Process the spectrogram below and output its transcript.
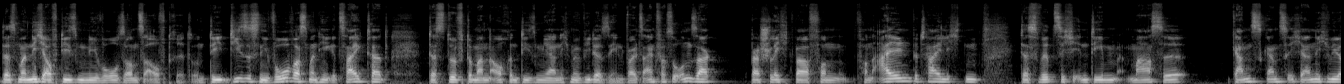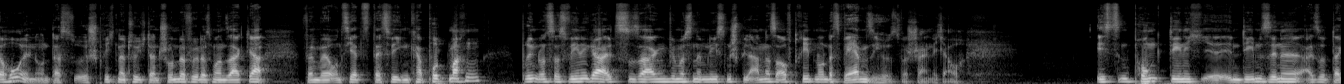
dass man nicht auf diesem Niveau sonst auftritt. Und die, dieses Niveau, was man hier gezeigt hat, das dürfte man auch in diesem Jahr nicht mehr wiedersehen, weil es einfach so unsagbar schlecht war von, von allen Beteiligten. Das wird sich in dem Maße ganz, ganz sicher nicht wiederholen. Und das spricht natürlich dann schon dafür, dass man sagt, ja, wenn wir uns jetzt deswegen kaputt machen, bringt uns das weniger, als zu sagen, wir müssen im nächsten Spiel anders auftreten und das werden sie höchstwahrscheinlich auch. Ist ein Punkt, den ich äh, in dem Sinne, also da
